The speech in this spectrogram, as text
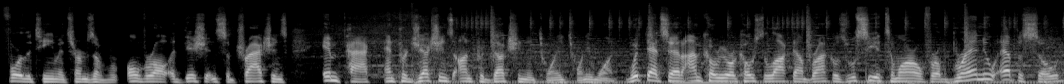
for the team in terms of overall additions, subtractions, impact, and projections on production in 2021. With that said, I'm Cody Roark, host of Locked On Broncos. We'll see you tomorrow for a brand new episode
